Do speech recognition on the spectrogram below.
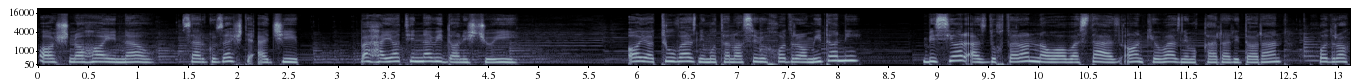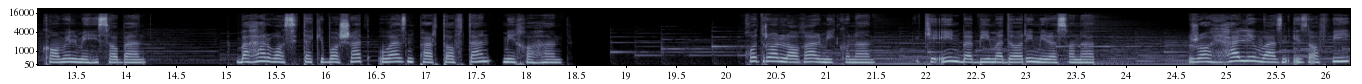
آشناهای نو، سرگذشت عجیب و حیات نوی دانشجویی. آیا تو وزن متناسب خود را می دانی؟ بسیار از دختران نوابسته از آن که وزن مقرری دارند خود را کامل می حسابند. به هر واسطه که باشد وزن پرتافتن می خواهند. خود را لاغر می کنند که این به بیمداری می رساند. راه حل وزن اضافی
